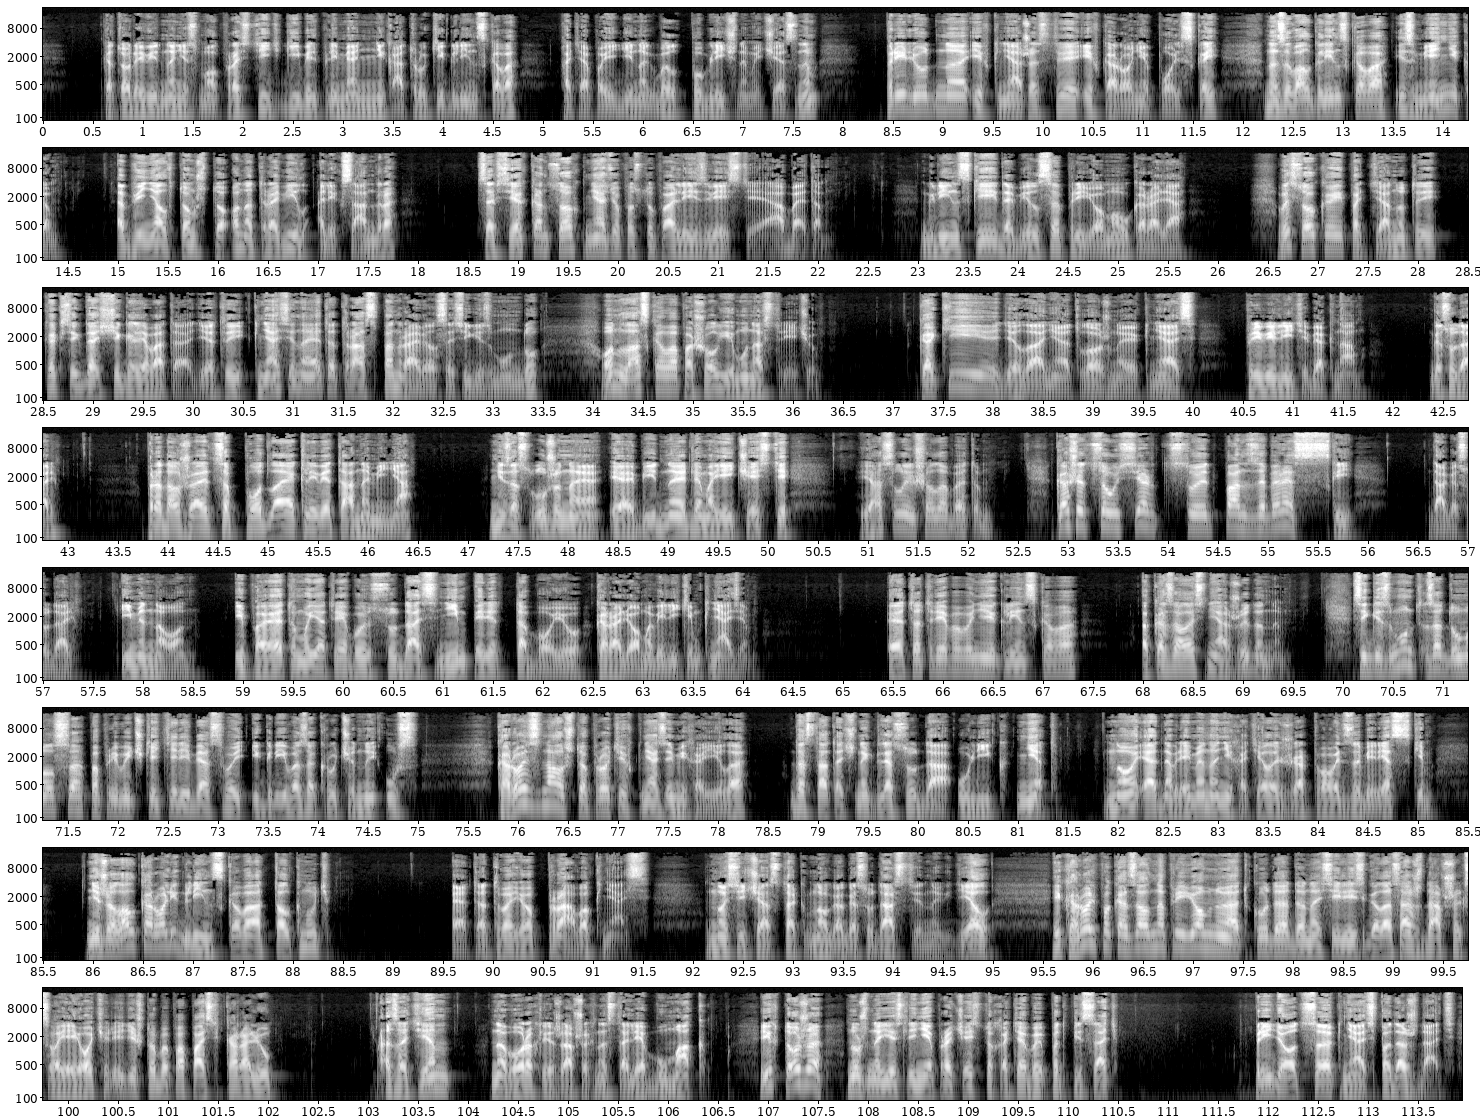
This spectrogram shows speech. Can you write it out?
который, видно, не смог простить гибель племянника от руки Глинского, хотя поединок был публичным и честным, — прилюдно и в княжестве, и в короне польской, называл Глинского изменником, обвинял в том, что он отравил Александра. Со всех концов князю поступали известия об этом. Глинский добился приема у короля. Высокий, подтянутый, как всегда щеголевато одетый, князь и на этот раз понравился Сигизмунду. Он ласково пошел ему навстречу. Какие дела неотложные, князь, привели тебя к нам? Государь, продолжается подлая клевета на меня, незаслуженная и обидная для моей чести. Я слышал об этом. Кажется, усердствует пан Забересский. Да, государь, именно он. и поэтому я требую суда с ним перед тобою, королем и великим князем». Это требование Глинского оказалось неожиданным. Сигизмунд задумался, по привычке теребя свой игриво закрученный ус. Король знал, что против князя Михаила достаточных для суда улик нет, но и одновременно не хотелось жертвовать Заберезским. Не желал король и Глинского оттолкнуть. «Это твое право, князь, но сейчас так много государственных дел», и король показал на приемную, откуда доносились голоса ждавших своей очереди, чтобы попасть к королю. А затем на ворох лежавших на столе бумаг. Их тоже нужно, если не прочесть, то хотя бы подписать. Придется, князь, подождать.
